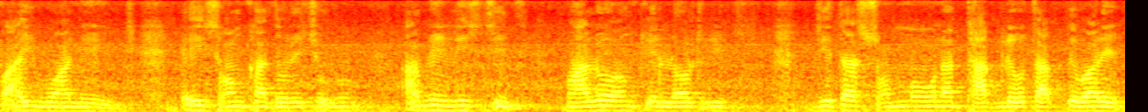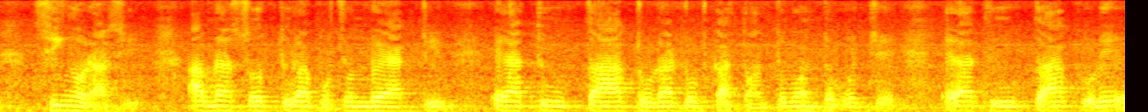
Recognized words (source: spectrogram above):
five one eight এই সংখ্যা ধরে চলুন। আপনি নিশ্চিত ভালো অঙ্কের লটারি জেতার সম্ভাবনা থাকলেও থাকতে পারে সিংহ রাশি। আপনার শত্রুরা প্রচণ্ড অ্যাক্টিভ এরা তুক তাক, টোলা টোটকা, তন্ত্রমন্ত্র করছে। এরা তুক তাক করে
